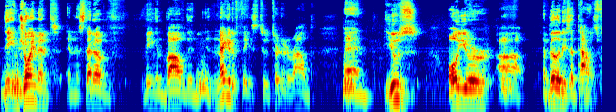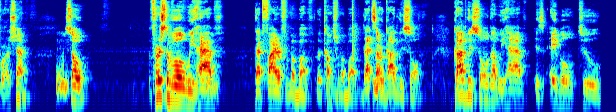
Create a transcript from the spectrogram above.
the enjoyment and instead of being involved in, in, negative things to turn it around and use all your uh, abilities and talents for Hashem. So, first of all, we have that fire from above that comes from above. That's our godly soul. Godly soul that we have is able to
